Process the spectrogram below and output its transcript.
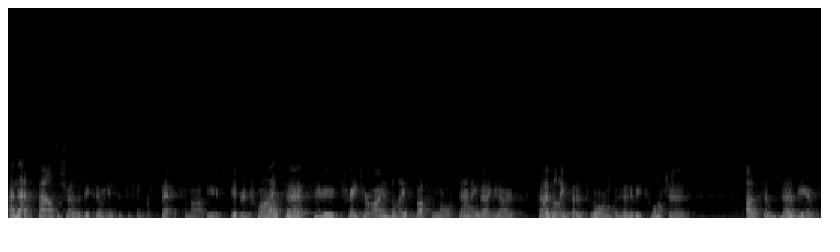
And that fails to show the victim insufficient respect, in our view. It requires her to treat her own beliefs about her moral standing, that, you know, her belief that it's wrong for her to be tortured, are subservient,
